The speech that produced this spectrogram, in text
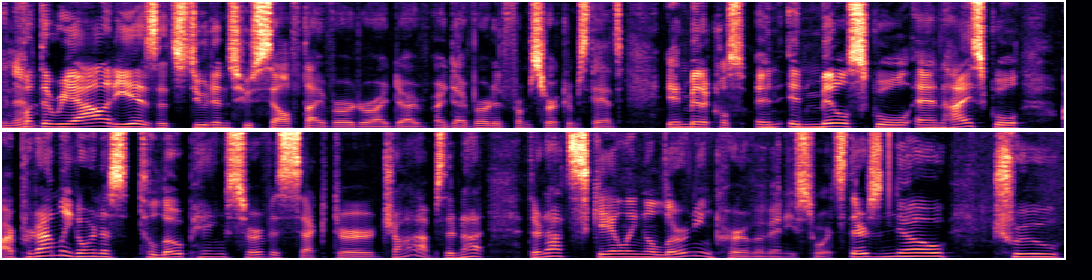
You know, But the reality is that students who self-divert or are, di- are diverted from circumstance in medical in, in middle school and high school are predominantly going to, to low-paying service sector jobs. They're not they're not scaling a learning curve of any sorts. There's no true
